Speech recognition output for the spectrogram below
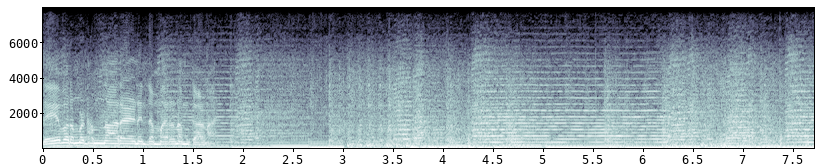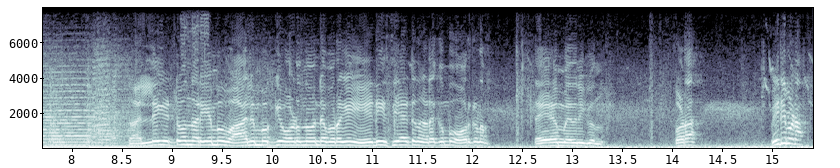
ദേവർമഠം നാരായണന്റെ മരണം കാണാൻ. തല്ല് കിട്ടുമെന്നറിയുമ്പോ വാലും പൊക്കി ഓടുന്നവന്റെ പുറകെ എ ഡി സി ആയിട്ട് നടക്കുമ്പോൾ ഓർക്കണം. ദേഹം വേദനിക്കുന്നു. പോടാ. വീട്ടിൽ പോടാ.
